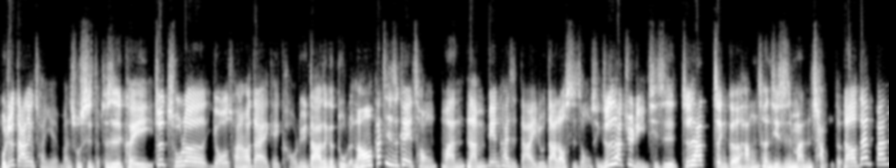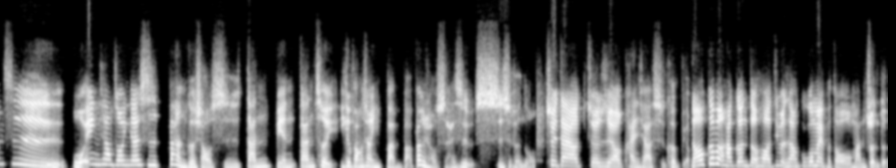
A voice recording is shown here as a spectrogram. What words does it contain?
我觉得搭那个船也蛮舒适的，就是可以，就是除了游船的话，大家也可以考虑搭这个渡轮。然后它其实可以从蛮南边开始搭，一路搭到市中心，就是它距离其实就是它整个航程其实是蛮长的。然后但班次我印象中应该是半个小时单边单侧一个方向一班吧，半个小时还是四十分钟，所以大家就是要看一下时刻表。然后哥本哈根的话，基本上 Google Map 都蛮准的，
